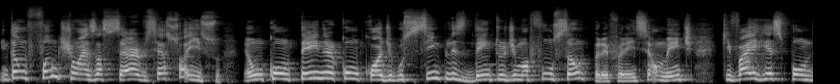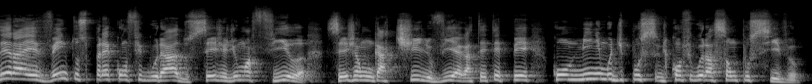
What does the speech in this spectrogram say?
Então, Function as a Service é só isso. É um container com código simples dentro de uma função, preferencialmente, que vai responder a eventos pré-configurados, seja de uma fila, seja um gatilho via HTTP, com o mínimo de, de configuração possível.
